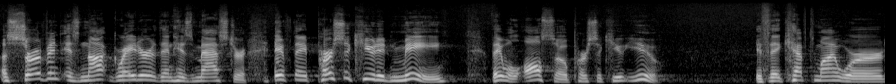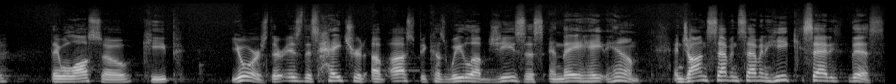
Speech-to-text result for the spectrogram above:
a servant is not greater than his master. If they persecuted me, they will also persecute you. If they kept my word, they will also keep yours. There is this hatred of us because we love Jesus and they hate him. In John 7 7, he said this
